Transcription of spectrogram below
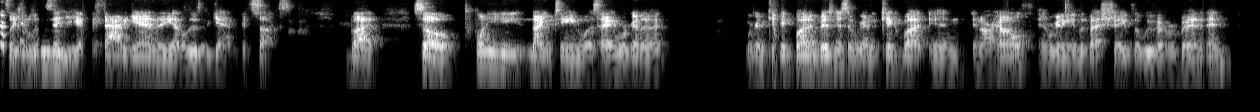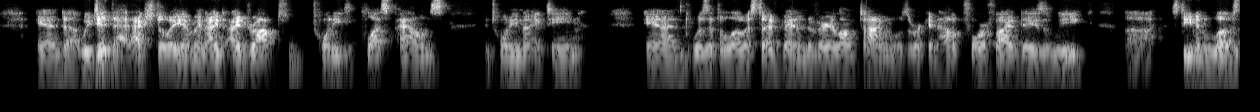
It's like you lose it, you get fat again, and then you got to lose it again. It sucks. But so 2019 was, hey, we're gonna we're gonna kick butt in business, and we're gonna kick butt in in our health, and we're gonna get in the best shape that we've ever been in. And uh, we did that actually. I mean, I, I dropped 20 plus pounds in 2019 and was at the lowest I've been in a very long time and was working out four or five days a week. Uh, Stephen loves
